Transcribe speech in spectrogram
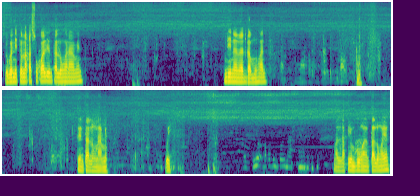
So ganito nakasukal yung talungan namin. Hindi na nadamuhan. Ito yung talong namin. Uy. Malaki yung bunga ng talong ngayon.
